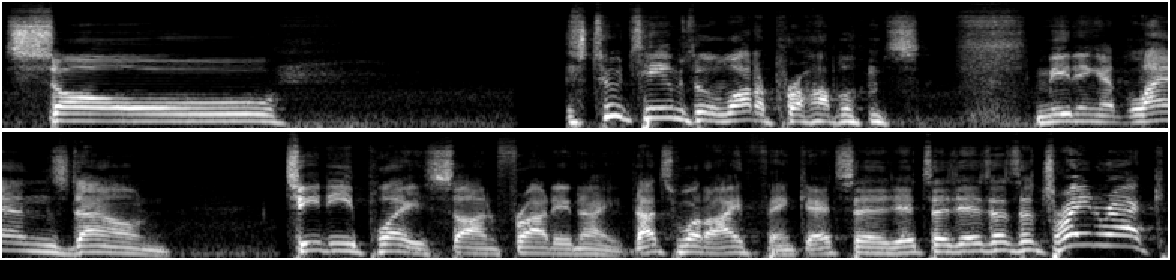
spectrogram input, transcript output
So there's two teams with a lot of problems meeting at Lansdowne TD Place on Friday night. That's what I think. It's a it's a it's a train wreck.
